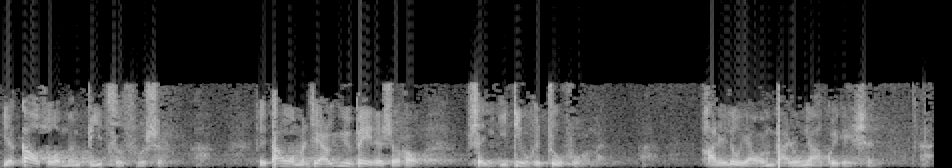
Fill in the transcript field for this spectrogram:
也告诉我们彼此服侍啊。所以，当我们这样预备的时候，神一定会祝福我们。哈利路亚！我们把荣耀归给神啊。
